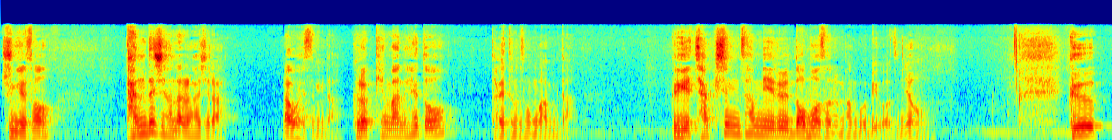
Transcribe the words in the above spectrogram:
중에서 반드시 하나를 하시라 라고 했습니다. 그렇게만 해도 다이어트는 성공합니다. 그게 작심삼일을 넘어서는 방법이거든요. 그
